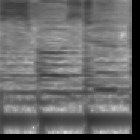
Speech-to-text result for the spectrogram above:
was supposed to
